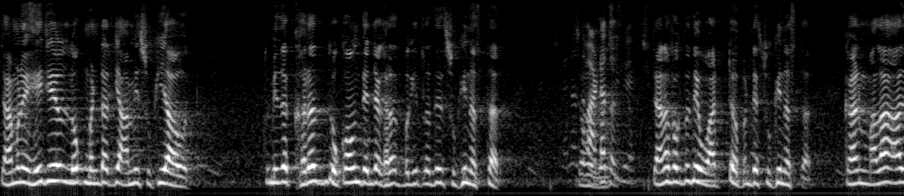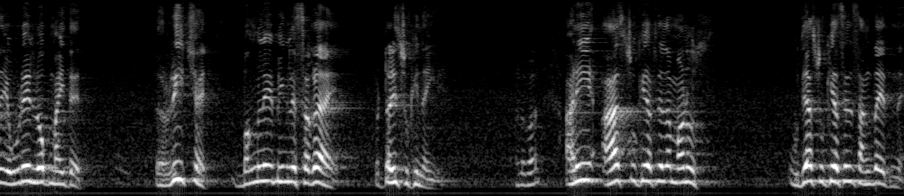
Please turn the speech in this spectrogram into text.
त्यामुळे हे जे लोक म्हणतात की आम्ही सुखी आहोत तुम्ही जर खरंच डोकावून त्यांच्या घरात बघितलं ते सुखी नसतात. त्यांना फक्त ते वाटतं पण ते सुखी नसतात. कारण मला आज एवढे लोक माहीत आहेत. रिच आहेत. बंगले बिंगले सगळं आहे पण तरी सुखी नाही आहे बरोबर? आणि आज सुखी असलेला माणूस उद्या सुखी असेल सांगता येत नाही.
